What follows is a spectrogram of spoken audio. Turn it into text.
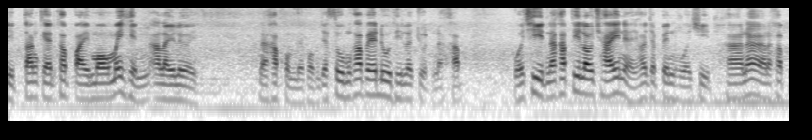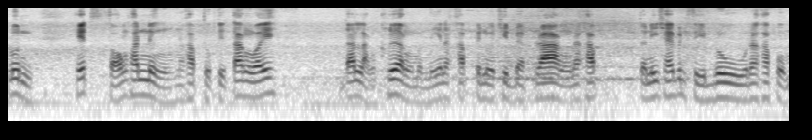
ติดตั้งแก๊สเข้าไปมองไม่เห็นอะไรเลยนะครับ ผมเดี๋ยวผมจะซูมเข้าไปดูทีละจุดนะครับ หัวฉีดนะครับที่เราใช้เนี่ยเขาจะเป็นหัวฉีดฮาน่านะครับ รุ่น H 2001นะครับถูกติดตั้งไว้ด้านหลังเครื่องแบบนี้นะครับ เป็นหัวฉีดแบบร่างนะครับ ตัวนี้ใช้เป็นสีบลูนะครับผม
